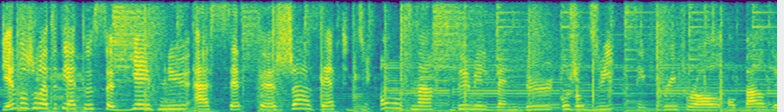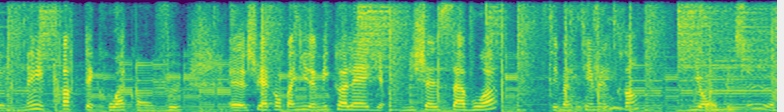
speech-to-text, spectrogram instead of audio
Bien bonjour à toutes et à tous. Bienvenue à cette jasette du 11 mars 2022. Aujourd'hui, c'est Free for All. On parle de n'importe quoi qu'on veut. Euh, je suis accompagnée de mes collègues Michel Savoie, Sébastien Bonjour. Beltran, Guillaume. Couture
